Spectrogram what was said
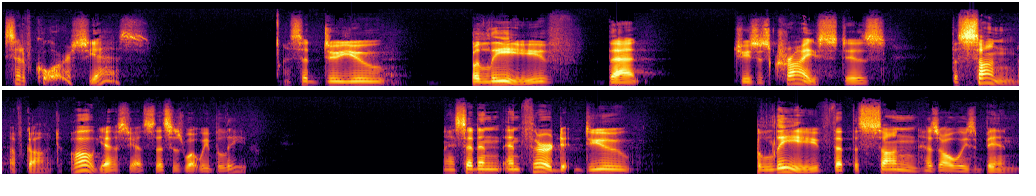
He said, of course, yes. I said, do you believe that Jesus Christ is the Son of God? Oh, yes, yes, this is what we believe. And I said, and, and third, do you believe that the Son has always been?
